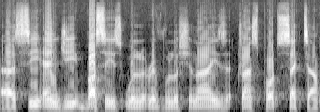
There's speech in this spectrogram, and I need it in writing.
Uh, CNG buses will revolutionize transport sector.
